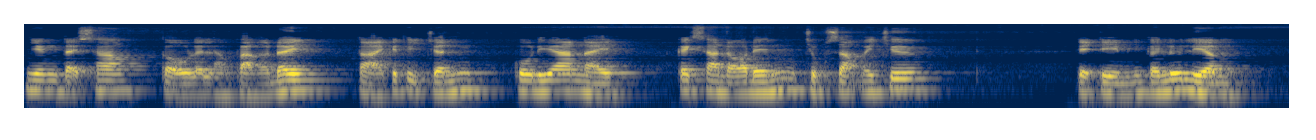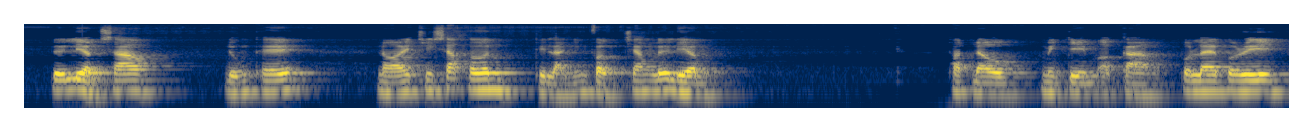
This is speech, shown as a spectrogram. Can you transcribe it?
nhưng tại sao cậu lại làm vàng ở đây Tại cái thị trấn Kodian này Cách xa đó đến chục dặm ấy chứ Để tìm những cái lưỡi liềm Lưỡi liềm sao Đúng thế. Nói chính xác hơn thì là những vầng trăng lưỡi liềm. Thoạt đầu mình tìm ở cảng Polebury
